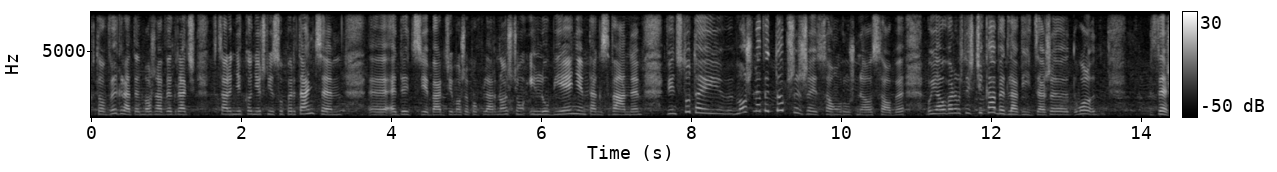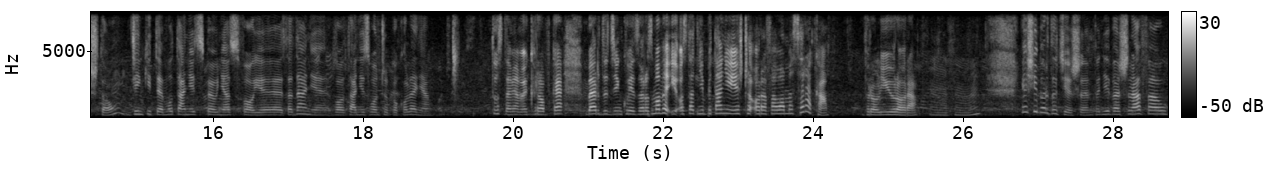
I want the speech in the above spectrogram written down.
kto wygra, ten można wygrać wcale niekoniecznie super tańcem e, edycję, bardziej może popularnością i lubieniem tak zwanym, więc tutaj może nawet dobrze, że są różne osoby, bo ja uważam, że to jest ciekawe dla widza, że Zresztą dzięki temu taniec spełnia swoje zadanie, bo taniec łączy pokolenia. Tu stawiamy kropkę. Bardzo dziękuję za rozmowę i ostatnie pytanie jeszcze o Rafała Maseraka w roli jurora. Ja się bardzo cieszę, ponieważ Rafał,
